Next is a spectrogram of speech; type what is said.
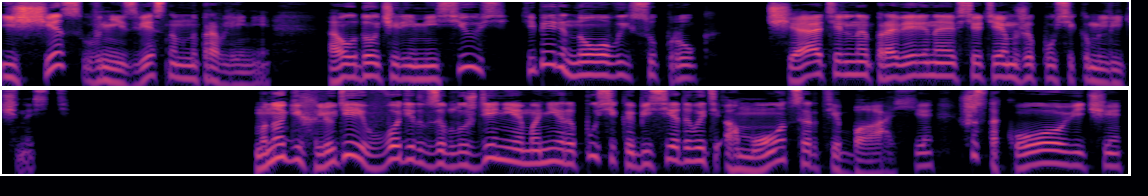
исчез в неизвестном направлении, а у дочери Мисюсь теперь новый супруг, тщательно проверенная все тем же Пусиком личность. Многих людей вводит в заблуждение манера Пусика беседовать о Моцарте, Бахе, Шостаковиче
